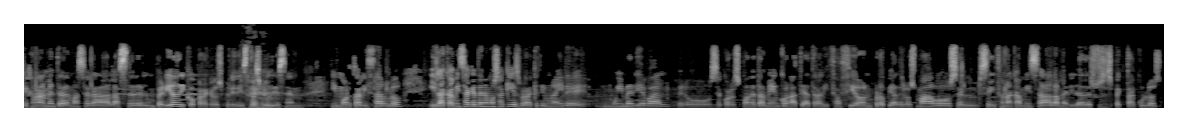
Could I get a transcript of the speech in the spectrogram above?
que generalmente además era la sede de un periódico para que los periodistas pudiesen inmortalizarlo. Y la camisa que tenemos aquí es verdad que tiene un aire muy medieval, pero se corresponde también con la teatralización propia de los magos. Él se hizo una camisa a la medida de sus espectáculos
